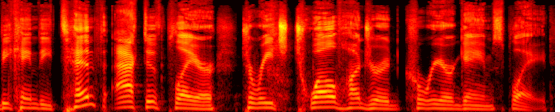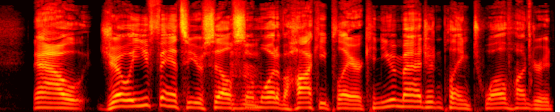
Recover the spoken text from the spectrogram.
became the 10th active player to reach 1200 career games played. Now, Joey, you fancy yourself mm-hmm. somewhat of a hockey player. Can you imagine playing 1,200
